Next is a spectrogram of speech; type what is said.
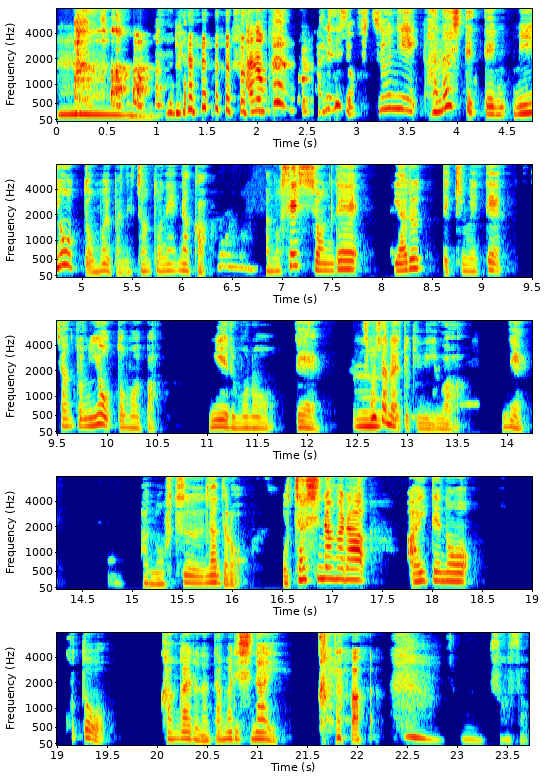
うん。あの、あれですよ、普通に話しててみようと思えばね、ちゃんとね、なんか、あの、セッションでやるって決めて、ちゃんと見ようと思えば見えるもので、そうじゃない時には、ねうん、あの、普通、なんだろう、お茶しながら相手のことを考えるなんてあまりしないから、うん。そうそう。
